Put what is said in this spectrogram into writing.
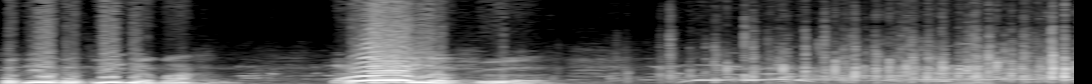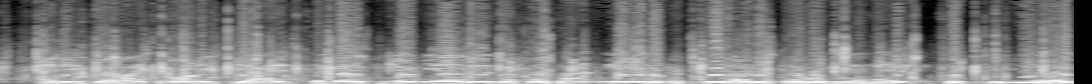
von dem, was wir hier machen. Danke Annie dafür. Annie ist bei weitem auch nicht die einzige Pionierin, was das angeht und es geht auch nicht darum, hier Helden zu kreieren.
